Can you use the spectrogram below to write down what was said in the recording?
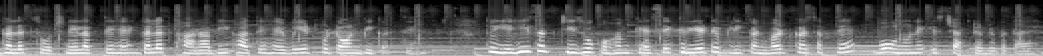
गलत सोचने लगते हैं, गलत खाना भी खाते हैं वेट पुट ऑन भी करते हैं। तो यही सब चीज़ों को हम कैसे क्रिएटिवली कन्वर्ट कर सकते हैं, वो उन्होंने इस चैप्टर में बताया है।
